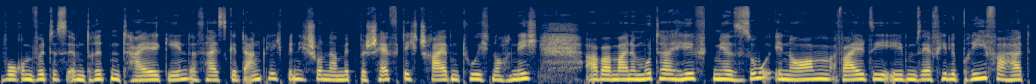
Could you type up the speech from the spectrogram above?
worum wird es im dritten Teil gehen. Das heißt, gedanklich bin ich schon damit beschäftigt. Schreiben tue ich noch nicht. Aber meine Mutter hilft mir so enorm, weil sie eben sehr viele Briefe hat,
